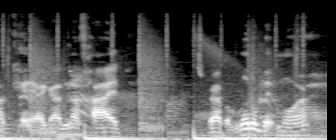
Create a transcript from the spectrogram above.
Okay, I got enough hide. Let's grab a little bit more.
